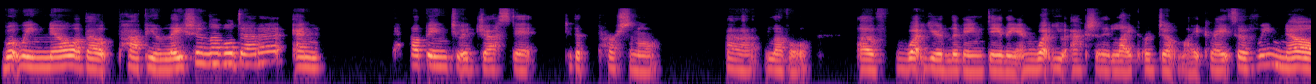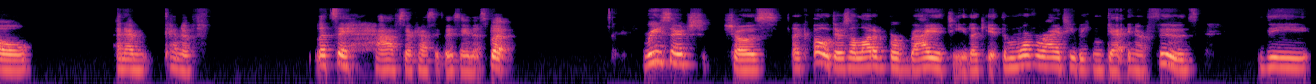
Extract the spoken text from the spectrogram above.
what we know about population level data and helping to adjust it to the personal uh, level of what you're living daily and what you actually like or don't like, right? So if we know, and I'm kind of, let's say half sarcastically saying this, but research shows like, oh, there's a lot of variety. Like it, the more variety we can get in our foods, the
